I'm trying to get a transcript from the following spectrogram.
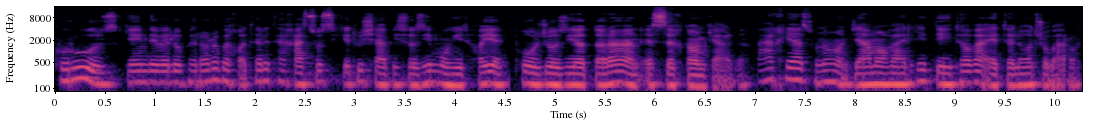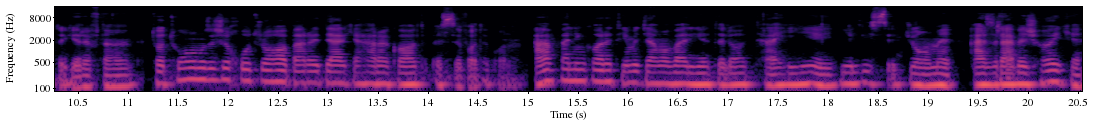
کروز گیم دیولوپرها رو به خاطر تخصصی که تو شبیه سازی محیط های پرجزئیات دارن استخدام کرده برخی از اونها جمعآوری دیتا و اطلاعات رو بر عهده گرفتن تا تو آموزش خودروها برای درک حرکات استفاده کنن. اولین کار تیم جمعآوری اطلاعات تهیه یه لیست جامع از روش هایی که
